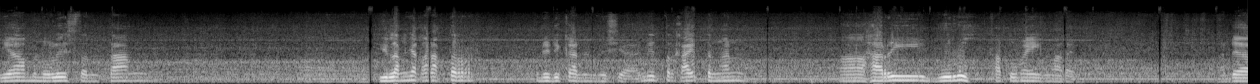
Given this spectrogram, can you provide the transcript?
Dia menulis tentang uh, hilangnya karakter pendidikan Indonesia. Ini terkait dengan uh, hari buruh 1 Mei kemarin. Ada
